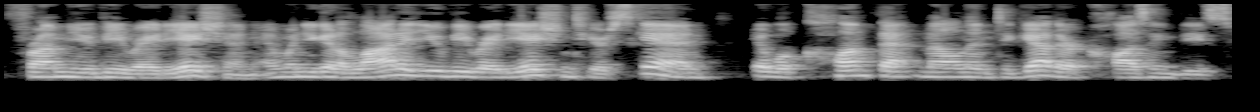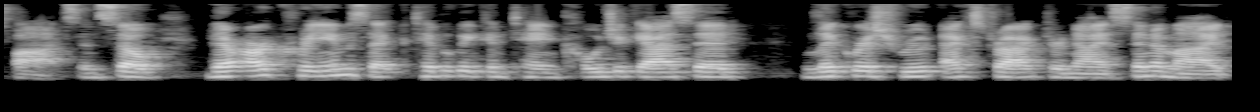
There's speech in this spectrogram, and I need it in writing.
from UV radiation. And when you get a lot of UV radiation to your skin, it will clump that melanin together, causing these spots. And so there are creams that typically contain kojic acid, licorice root extract, or niacinamide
